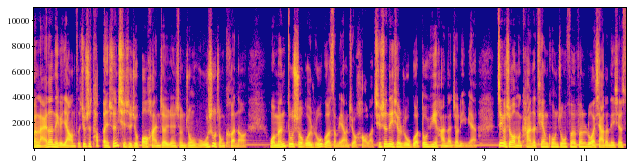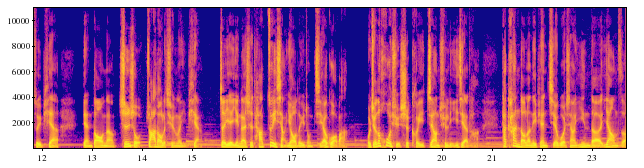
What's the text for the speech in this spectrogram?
本来的那个样子，就是它本身其实就包含着人生中无数种可能。我们都说过，如果怎么样就好了。其实那些如果都蕴含在这里面。这个时候，我们看着天空中纷纷落下的那些碎片，点到呢，伸手抓到了其中的一片，这也应该是他最想要的一种结果吧。我觉得或许是可以这样去理解他。他看到了那片结果像印的样子，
